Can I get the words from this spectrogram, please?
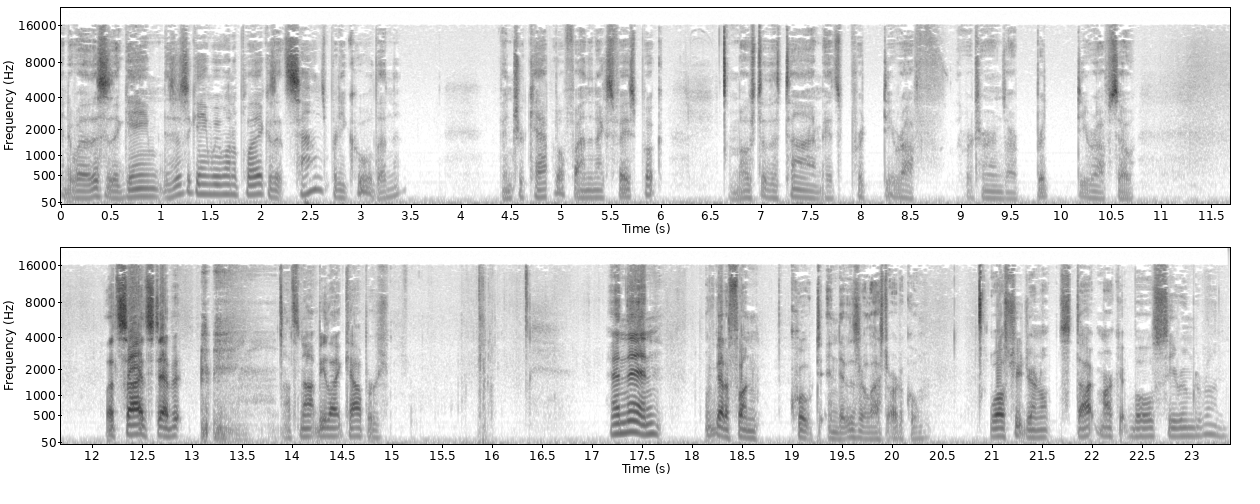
into whether this is a game. Is this a game we want to play? Because it sounds pretty cool, doesn't it? venture capital, find the next Facebook. Most of the time, it's pretty rough. The returns are pretty rough. So let's sidestep it. let's not be like CalPERS. And then we've got a fun quote to end it. This is our last article. Wall Street Journal Stock market bulls see room to run.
